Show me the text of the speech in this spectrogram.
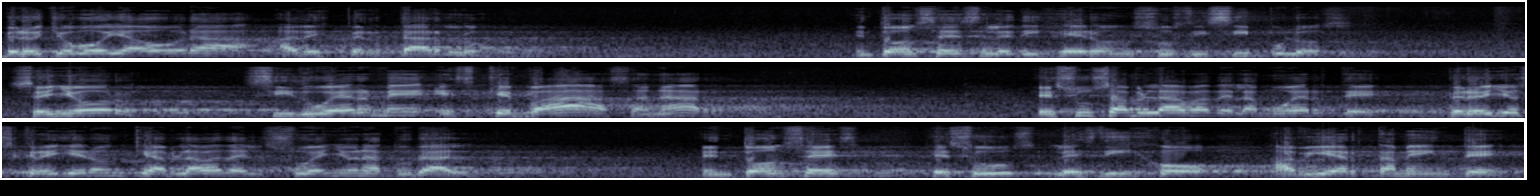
pero yo voy ahora a despertarlo. Entonces le dijeron sus discípulos, Señor, si duerme es que va a sanar. Jesús hablaba de la muerte, pero ellos creyeron que hablaba del sueño natural. Entonces Jesús les dijo abiertamente,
